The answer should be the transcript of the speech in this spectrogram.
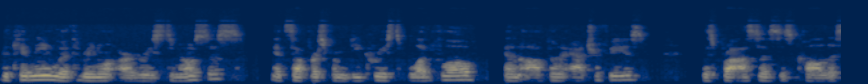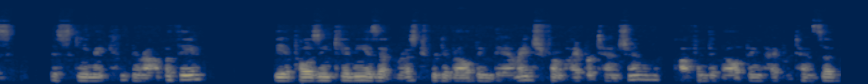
The kidney with renal artery stenosis, it suffers from decreased blood flow and often atrophies. This process is called ischemic nephropathy. The opposing kidney is at risk for developing damage from hypertension, often developing hypertensive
